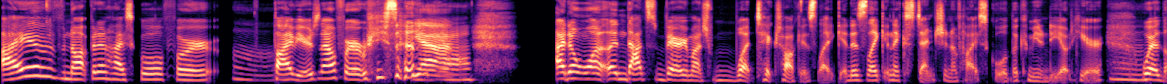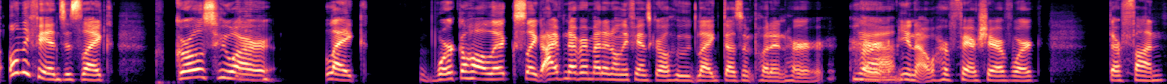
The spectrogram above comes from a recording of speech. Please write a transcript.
I have not been in high school for Aw. five years now for a reason. Yeah. Yeah. I don't want, and that's very much what TikTok is like. It is like an extension of high school, the community out here, Mm. where the OnlyFans is like girls who are like workaholics. Like I've never met an OnlyFans girl who like doesn't put in her her Yeah. you know her fair share of work. They're fun.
